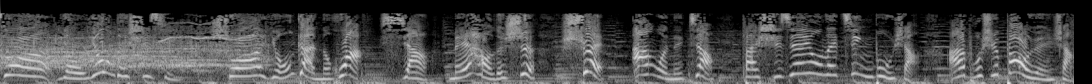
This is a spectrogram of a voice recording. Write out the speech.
做有用的事情，说勇敢的话，想美好的事，睡安稳的觉，把时间用在进步上，而不是抱怨上。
